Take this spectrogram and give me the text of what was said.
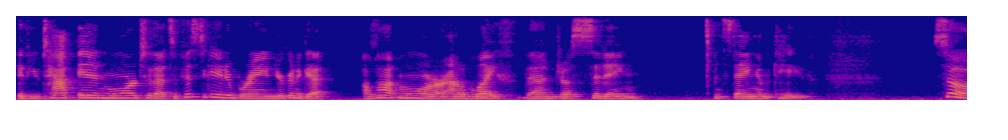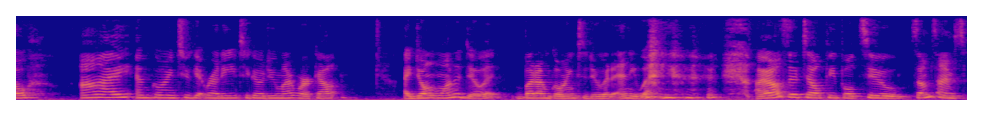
if you tap in more to that sophisticated brain, you're going to get a lot more out of life than just sitting and staying in the cave. So I am going to get ready to go do my workout. I don't want to do it, but I'm going to do it anyway. I also tell people too, sometimes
